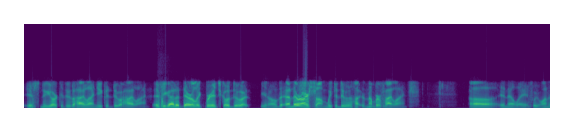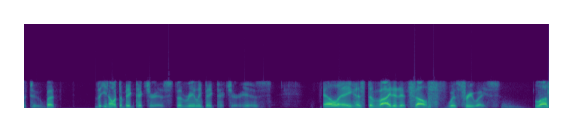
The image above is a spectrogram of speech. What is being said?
if New York could do the High Line, you could do a High Line. If you got a derelict bridge, go do it. You know, and there are some. We could do a number of High Lines uh, in LA if we wanted to. But the, you know what the big picture is? The really big picture is LA has divided itself with freeways. Los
